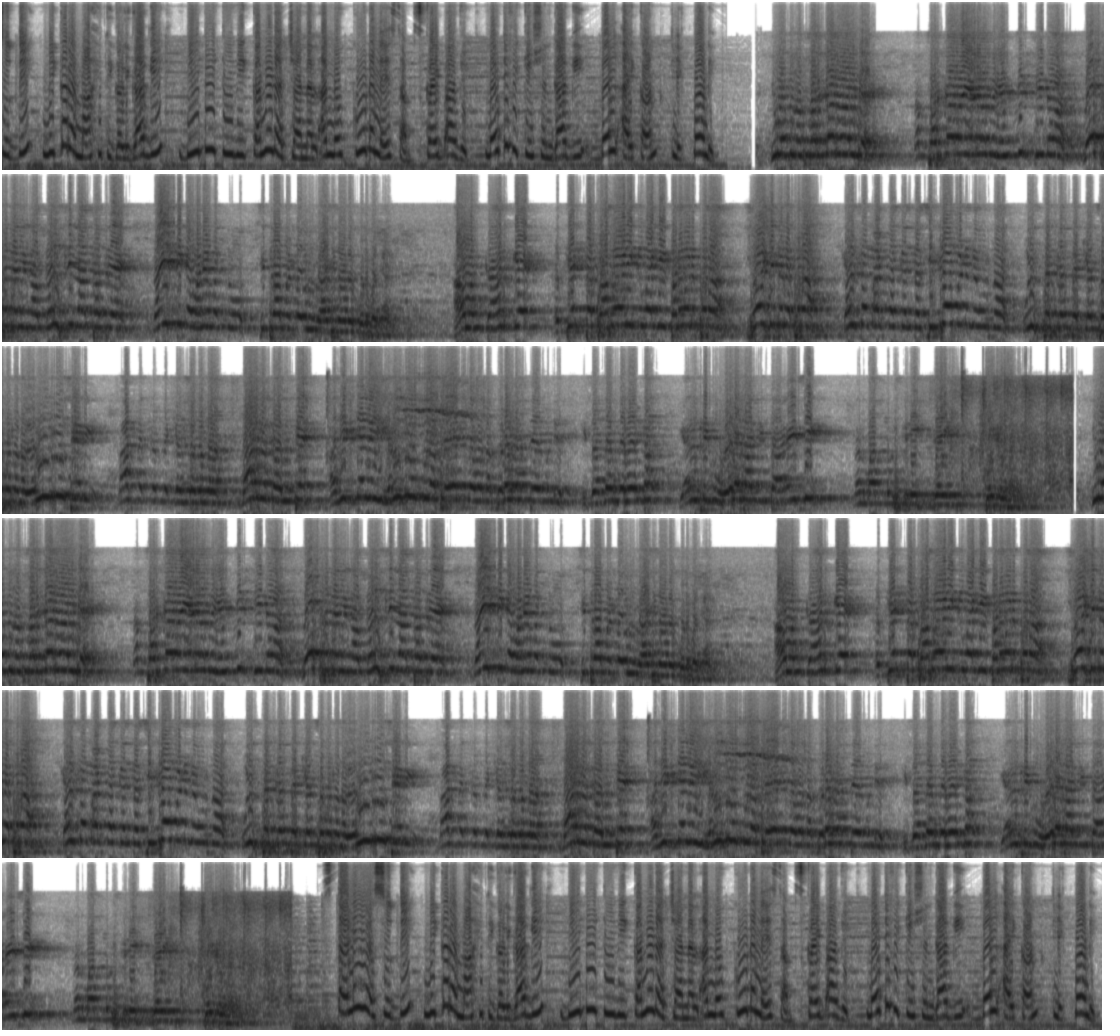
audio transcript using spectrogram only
ಸುದ್ದಿ, ನಿಖರ ಮಾಹಿತಿಗಳಿಗಾಗಿ ಬಿಬಿಟಿವಿ ಕನ್ನಡ ಚಾನೆಲ್ ಅನ್ನು ಕೂಡಲೇ ಸಬ್ಸ್ಕ್ರೈಬ್ ಆಗಿ ನೋಟಿಫಿಕೇಶನ್ಗಾಗಿ ಬೆಲ್ ಐಕಾನ್ ಕ್ಲಿಕ್ ಮಾಡಿ. ಇವತ್ತು ನಮ್ಮ ಸರ್ಕಾರ ಇದೆ. ನಮ್ಮ ಸರ್ಕಾರ ಏನಾದ್ರೂ ಹೆಚ್ಚಿನ ಲೋಕದಲ್ಲಿ ನಾವು ಗಳಿಸಲಿಲ್ಲ ಅಂತಂದ್ರೆ ನೈತಿಕ ಹೊಣೆ ಮತ್ತು ಸಿದ್ದರಾಮಯ್ಯ ಅವರು ರಾಜೀನಾಮೆ ಕೊಡಬೇಕಾಗುತ್ತೆ ಆ ಒಂದು ಕಾರಣಕ್ಕೆ ಅತ್ಯಂತ ಪ್ರಾಮಾಣಿಕವಾಗಿ ಬಡವರ ಪರ ಶೋಷಿತರ ಪರ ಕೆಲಸ ಮಾಡ್ತಕ್ಕಂಥ ಸಿದ್ದರಾಮಯ್ಯನವ್ರನ್ನ ಉಳಿಸ್ತಕ್ಕಂಥ ಕೆಲಸವನ್ನು ನಾವೆಲ್ಲರೂ ಮಾಡ್ತಕ್ಕಂಥ ಕೆಲಸವನ್ನ ಮಾಡಬೇಕಾಗುತ್ತೆ. ಆ ನಿಟ್ಟಿನಲ್ಲಿ ಎಲ್ಲರೂ ಕೂಡ ಪ್ರಯತ್ನವನ್ನ ಕೊಡೋಣ ಅಂತ ಹೇಳ್ಬಿಟ್ಟು ಈ ಸಂದರ್ಭದಲ್ಲಿ ಎಲ್ರಿಗೂ ಒಳ್ಳೆದಾಗಿದ್ದ ಹಾರೈಸಿ ನನ್ನ ಮಾತು ಮುಗಿಸ್ತೀನಿ. ಜೈ ಜೈ ಇವತ್ತು ನಮ್ಮ ಸರ್ಕಾರ ಇದೆ. ನಮ್ಮ ಸರ್ಕಾರ ಏನಾದ್ರೂ ಹೆಚ್ಚಿನ ಲೋಕದಲ್ಲಿ ನಾವು ಬೆಳೆಸಿಲ್ಲ ಅಂತಂದ್ರೆ ನೈತಿಕ ಹೊಣೆ ಮತ್ತು ಸಿದ್ದರಾಮಯ್ಯ ಅವರು ರಾಜೀನಾಮೆ ಕೊಡಬೇಕಾಗುತ್ತೆ. ಆ ಒಂದು ಕಾರಣಕ್ಕೆ ಅತ್ಯಂತ ಪ್ರಾಮಾಣಿಕವಾಗಿ ಬಡವರ ಪರ ಶೋಷಿತರ ಪರ ಕೆಲಸ ಮಾಡ್ತಕ್ಕಂಥ ಸಿದ್ದರಾಮಯ್ಯನವ್ರನ್ನ ಉಳಿಸ್ತಕ್ಕಂಥ ಕೆಲಸವನ್ನು ನಾವೆಲ್ಲರೂ ಸೇರಿ ಮಾಡ್ತಕ್ಕಂಥ ಕೆಲಸವನ್ನ ಮಾಡಬೇಕಾಗುತ್ತೆ. ಆ ನಿಟ್ಟಿನಲ್ಲಿ ಎಲ್ಲರೂ ಕೂಡ ಪ್ರಯತ್ನವನ್ನ ಕೊಡೋಣ ಅಂತ ಹೇಳ್ಬಿಟ್ಟು ಈ ಸಂದರ್ಭದಲ್ಲಿ ಅಂತ ಎಲ್ರಿಗೂ ಒಳ್ಳೆದಾಗಿದ್ದ ಹಾರೈಸಿ ನನ್ನ ಮಾತು ಮುಗಿಸ್ತೀನಿ. ಜೈ ಜೈ ಸ್ಥಳೀಯ ಸುದ್ದಿ, ನಿಖರ ಮಾಹಿತಿಗಳಿಗಾಗಿ ಬಿಬಿಟಿವಿ ಕನ್ನಡ ಚಾನೆಲ್ ಅನ್ನು ಕೂಡಲೇ ಸಬ್ಸ್ಕ್ರೈಬ್ ಆಗಿ ನೋಟಿಫಿಕೇಶನ್ಗಾಗಿ ಬೆಲ್ ಐಕಾನ್ ಕ್ಲಿಕ್ ಮಾಡಿ.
